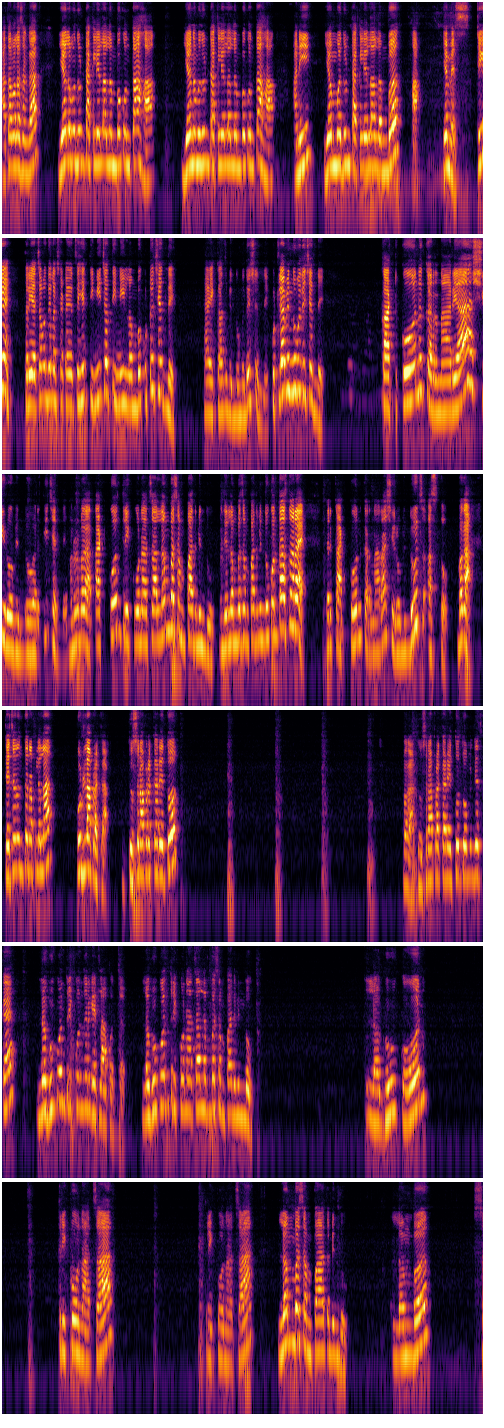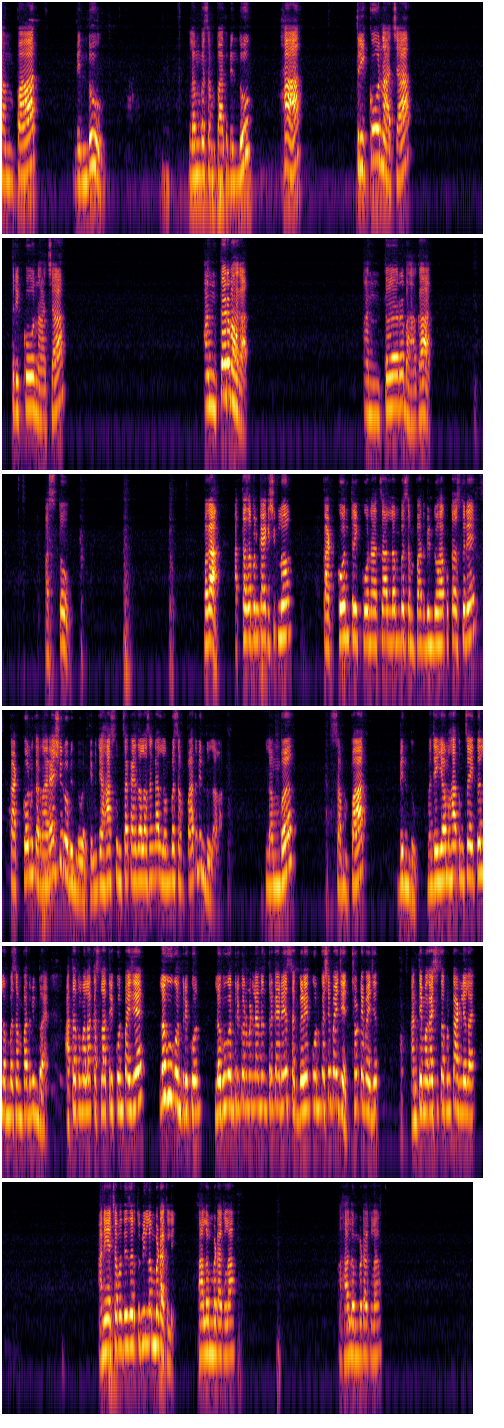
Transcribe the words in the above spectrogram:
आता मला सांगा यल मधून टाकलेला लंब कोणता? हा. यन मधून टाकलेला लंब कोणता? हा. आणि यम मधून टाकलेला लंब हा. M S. ठीक आहे? तर याच्यामध्ये लक्षात ठेवायचं हे तिन्हीच्या तिन्ही लंब कुठं छेदले? ह्या एकाच बिंदूमध्ये छेदले. कुठल्या बिंदूमध्ये छेदले? काटकोन करणाऱ्या शिरोबिंदूवरती छेदले. म्हणून बघा काटकोन त्रिकोणाचा लंब संपाद बिंदू म्हणजे लंब संपाद बिंदू कोणता असणार आहे? तर काटकोन करणारा शिरोबिंदूच असतो. बघा त्याच्यानंतर आपल्याला पुढला प्रकार दुसरा प्रकार येतो. बघा दुसरा प्रकार येतो तो म्हणजेच काय? लघुकोन त्रिकोण जर घेतला आपण तर. लघुकोन त्रिकोणाचा लंब संपाद बिंदू लघुकोन त्रिकोणाचा त्रिकोणाचा लंब संपात बिंदू लंब संपात बिंदू. लंब संपात बिंदू हा त्रिकोणाच्या त्रिकोणाच्या अंतर्भागात अंतर्भागात असतो. बघा आत्ताच आपण काय शिकलो? काटकोन त्रिकोणाचा लंब संपात बिंदू हा कुठं असतो रे? काटकोन करणाऱ्या शिरोबिंदूवरती. म्हणजे हा तुमचा काय झाला सांगा? लंब संपात बिंदू झाला. लंब संपात बिंदू म्हणजे यम हा तुमचा इथं लंब संपाद बिंदू आहे. आता तुम्हाला कसला त्रिकोण पाहिजे? लघुकोन त्रिकोण. लघुकोन त्रिकोण म्हटल्यानंतर काय रे? सगळे कोण कसे पाहिजेत? छोटे पाहिजेत. आणि ते मगाशीच आपण काढलेलं आहे. आणि याच्यामध्ये जर तुम्ही लंब टाकले हा लंब टाकला. हा लंब टाकला.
